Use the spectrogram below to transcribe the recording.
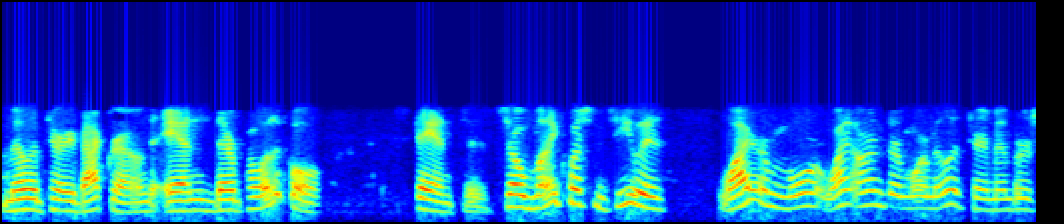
military background and their political stances. So my question to you is why are more why aren't there more military members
